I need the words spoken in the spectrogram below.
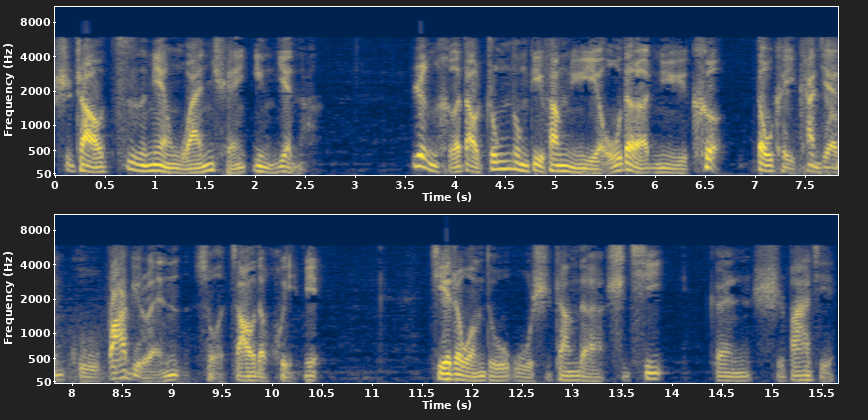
是照字面完全应验呐、啊。任何到中东地方旅游的旅客都可以看见古巴比伦所遭的毁灭。接着我们读五十章的十七跟十八节：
